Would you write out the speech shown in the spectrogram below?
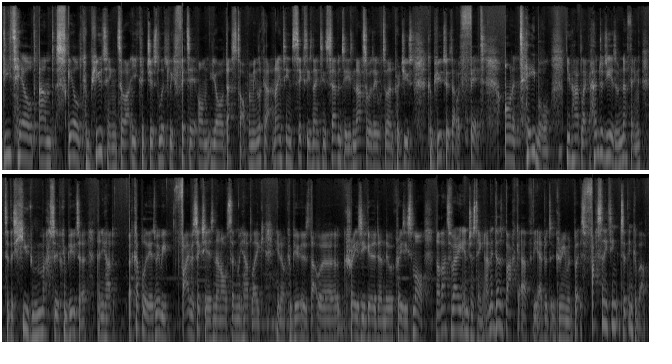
detailed and skilled computing so that you could just literally fit it on your desktop. I mean, look at that 1960s, 1970s, NASA was able to then produce computers that would fit on a table. You had like 100 years of nothing to this huge, massive computer. Then you had a couple of years, maybe five or six years, and then all of a sudden we had like, you know, computers that were crazy good and they were crazy small. Now that's very interesting, and it does back up the Edwards Agreement, but it's fascinating to think about.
